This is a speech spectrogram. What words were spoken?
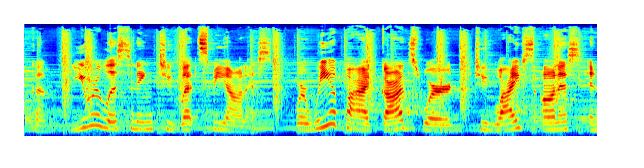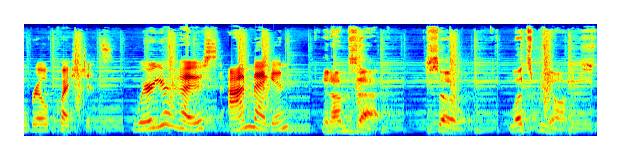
welcome. You are listening to Let's Be Honest, where we apply God's Word to life's honest and real questions. We're your hosts. I'm Megan. And I'm Zach. So, let's be honest.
